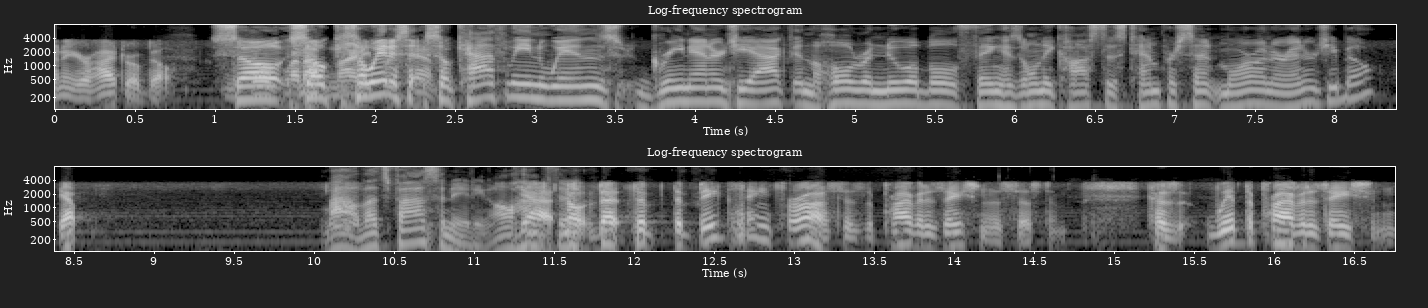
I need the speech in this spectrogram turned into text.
of your hydro bill. So so so wait a second. So Kathleen Wynne's Green Energy Act and the whole renewable thing has only cost us 10% more on our energy bill. Yep. Wow, that's fascinating. I'll yeah, have to. no, that, the the big thing for us is the privatization of the system, because with the privatization,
